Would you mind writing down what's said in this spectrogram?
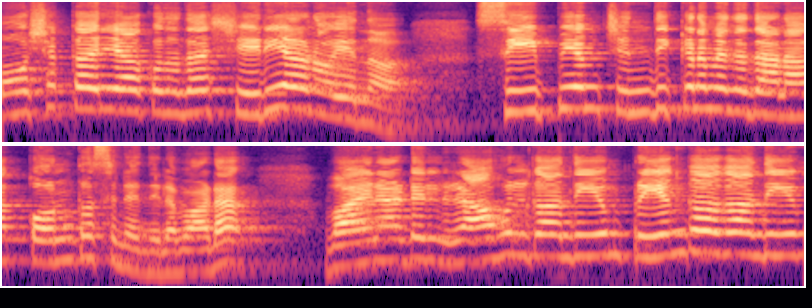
മോശക്കാരിയാക്കുന്നത് ശരിയാണോ എന്ന് സി പി എം ചിന്തിക്കണമെന്നതാണ് കോൺഗ്രസിന്റെ നിലപാട്. വയനാട്ടിൽ രാഹുൽ ഗാന്ധിയും പ്രിയങ്ക ഗാന്ധിയും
